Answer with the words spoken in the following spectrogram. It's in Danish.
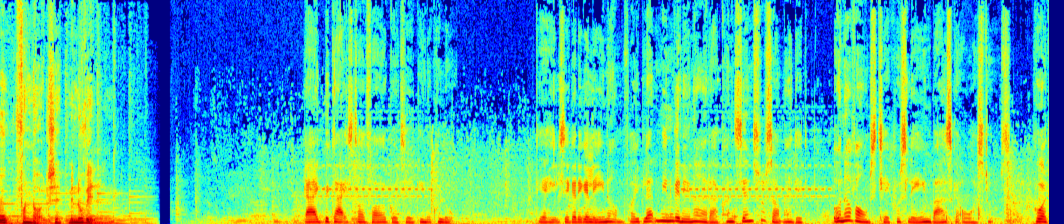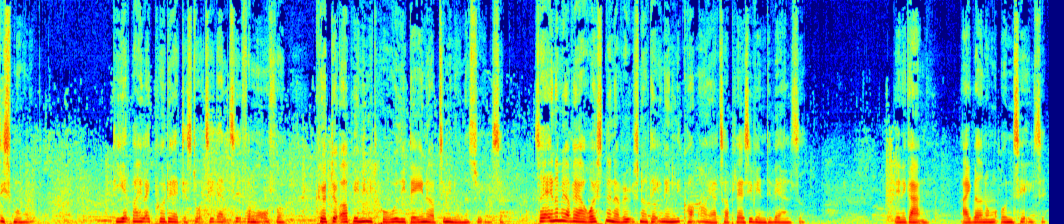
God fornøjelse med novellen. Jeg er ikke begejstret for at gå til gynekolog. Det er jeg helt sikkert ikke alene om, for iblandt mine veninder er der konsensus om, at et undervognstjek hos lægen bare skal overstås. Hurtigst muligt. Det hjælper heller ikke på det, at jeg stort set altid formår at få kørt det op ind i mit hoved i dagene op til min undersøgelse. Så jeg ender med at være rystende nervøs, når dagen endelig kommer, og jeg tager plads i venteværelset. Denne gang har ikke været nogen undtagelse.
